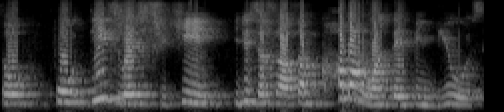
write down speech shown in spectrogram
So for this registry key, it is just uh, some common ones that being used.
